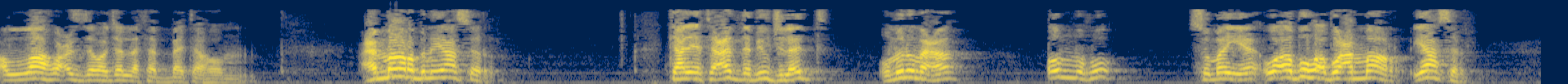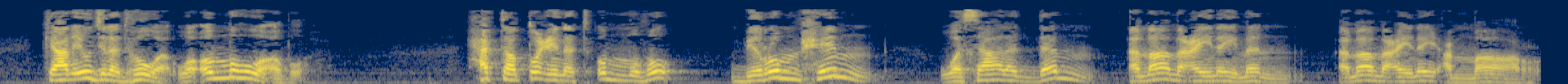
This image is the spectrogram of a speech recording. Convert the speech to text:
الله عز وجل ثبتهم. عمار بن ياسر كان يتعذب يجلد ومنه معه؟ أمه سمية وأبوه أبو عمار ياسر. كان يجلد هو وأمه وأبوه. حتى طعنت أمه برمح وسال الدم أمام عيني من؟ أمام عيني عمار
